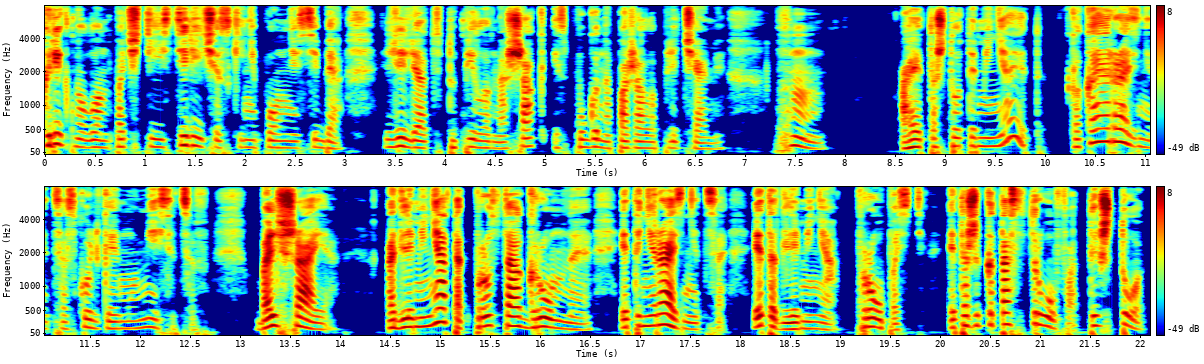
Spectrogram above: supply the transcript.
Крикнул он почти истерически, не помня себя. Лиля отступила на шаг, испуганно пожала плечами. Хм, а это что-то меняет? Какая разница, сколько ему месяцев? Большая. А для меня так просто огромная. Это не разница. Это для меня пропасть. Это же катастрофа. Ты что?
